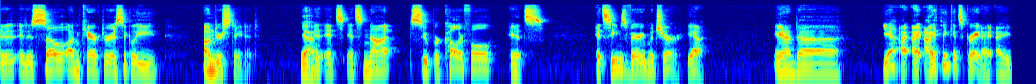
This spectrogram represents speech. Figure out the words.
is- it is so uncharacteristically understated. yeah It, it's it's not super colorful. It's it seems very mature. Yeah. And uh yeah, I, I, I think it's great. I, I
